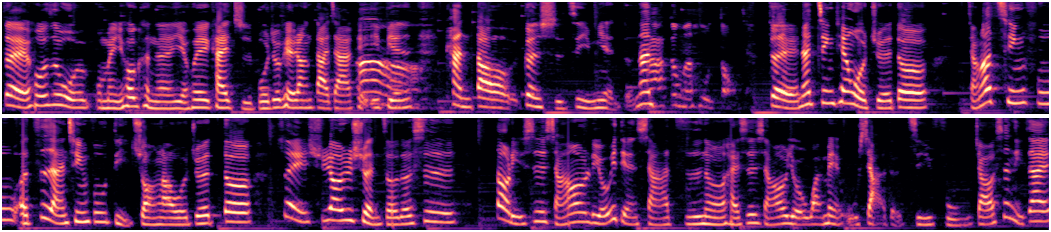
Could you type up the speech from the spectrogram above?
对，或者是我我们以后可能也会开直播，就可以让大家可以一边啊看到更实际面的。那跟我们互动，对，那今天我觉得讲到亲肤，呃，自然亲肤底妆啦，我觉得最需要去选择的是，到底是想要留一点瑕疵呢，还是想要有完美无瑕的肌肤？假如是你在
